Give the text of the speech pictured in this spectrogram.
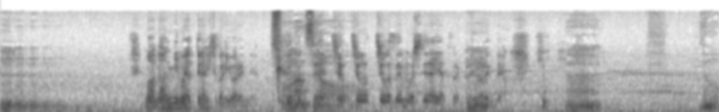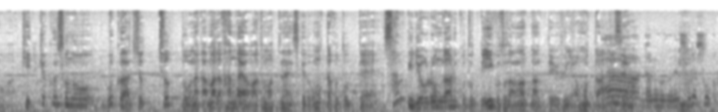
うんうんうんうんうん。まあ何にもやってない人から言われるんだよ。そうなんですよ。挑戦もしてないやつらから言われるんだよ。うんでも結局その僕はちょちょっとなんかまだ考えはまとまってないんですけど思ったことって賛否両論があることっていいことだななんていうふうには思ったんですよなるほどね。うんそれはそうかも。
